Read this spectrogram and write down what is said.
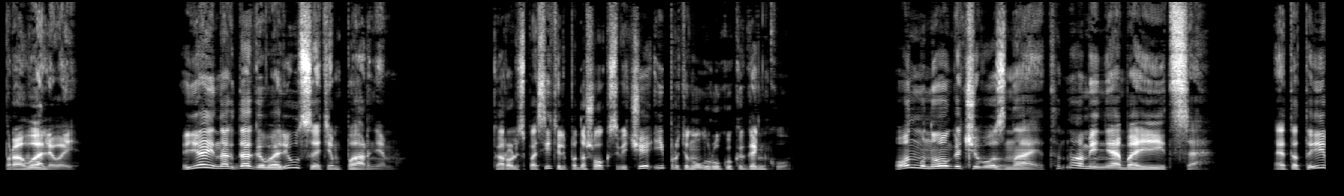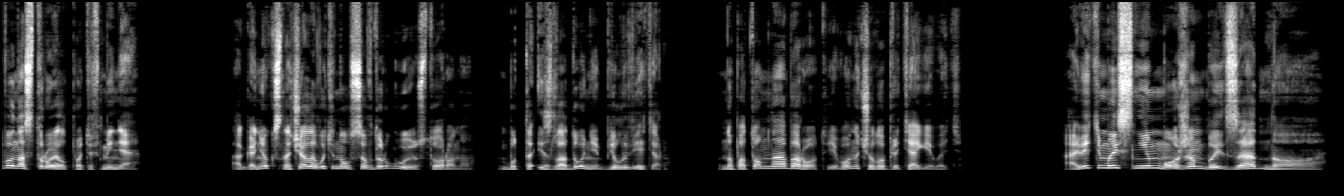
Проваливай. Я иногда говорю с этим парнем. Король-спаситель подошел к свече и протянул руку к огоньку. Он много чего знает, но меня боится. Это ты его настроил против меня? Огонек сначала вытянулся в другую сторону, будто из ладони бил ветер, но потом, наоборот, его начало притягивать. А ведь мы с ним можем быть заодно.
